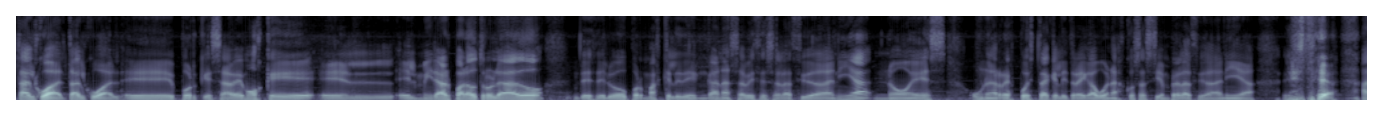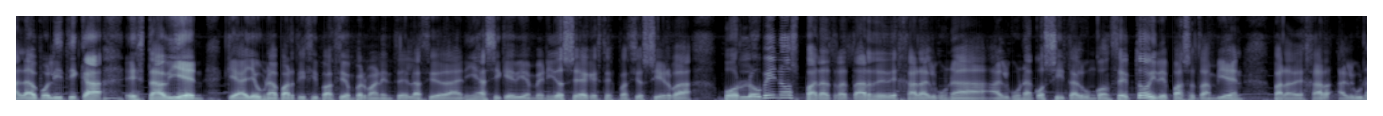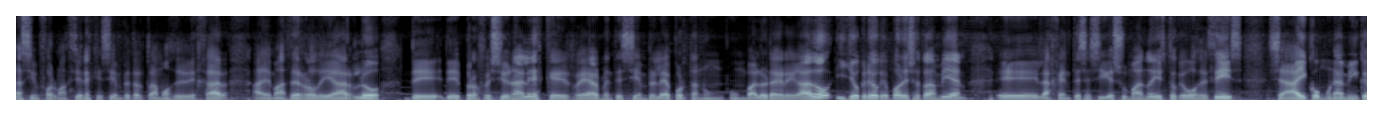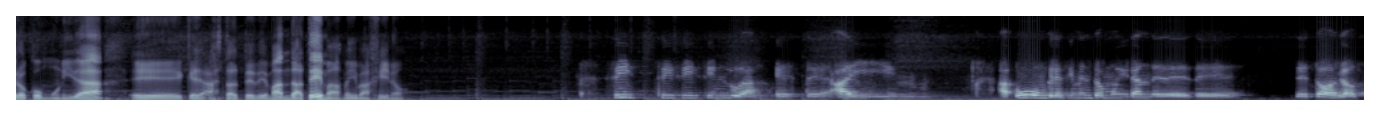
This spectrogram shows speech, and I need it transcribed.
Tal cual, tal cual, eh, porque sabemos que el, el, mirar para otro lado, desde luego, por más que le den ganas a veces a la ciudadanía, no es una respuesta que le traiga buenas cosas siempre a la ciudadanía. Este, a la política está bien que haya una participación permanente de la ciudadanía, así que bienvenido sea que este espacio sirva por lo menos para tratar de dejar alguna, alguna cosita, algún concepto y de paso también para dejar algunas informaciones que siempre tratamos de dejar, además de rodearlo de, profesionales que realmente siempre le aportan un, valor agregado y yo creo que por eso también eh, la gente se sigue sumando y esto que vos decís, ya hay como una microcomunidad eh, que hasta te demanda temas, me imagino. Sí, sí, sí, sin duda. Este, hay mm, ah, hubo un crecimiento muy grande de, de, todos los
